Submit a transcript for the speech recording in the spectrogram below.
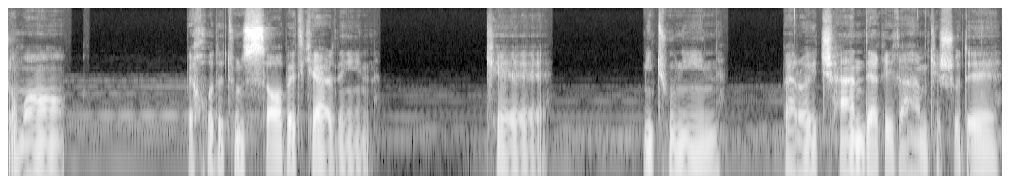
شما به خودتون ثابت کردین که می‌تونین برای چند دقیقه هم که شده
